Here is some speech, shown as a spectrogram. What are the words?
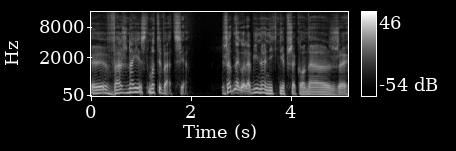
yy, ważna jest motywacja. Żadnego rabina nikt nie przekona, że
